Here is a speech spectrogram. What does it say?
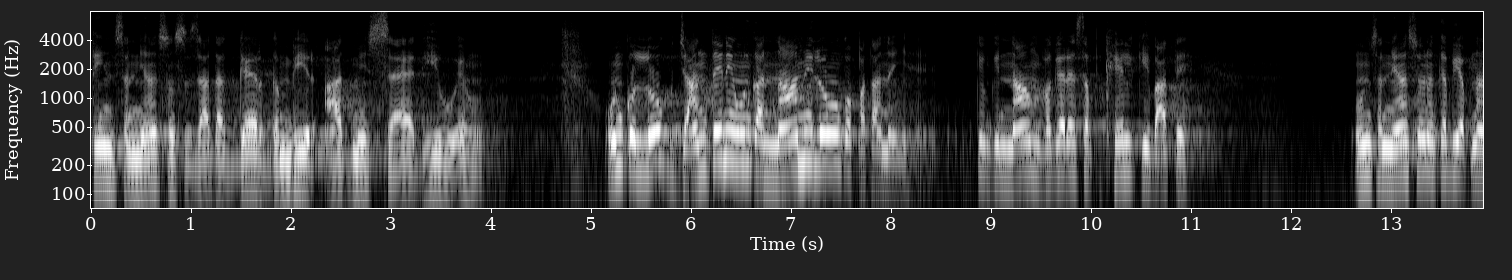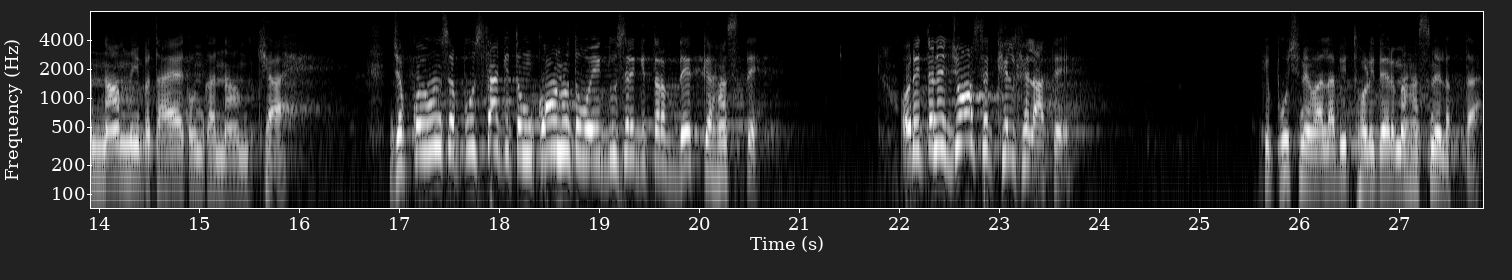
तीन सन्यासों से ज़्यादा गैर गंभीर आदमी शायद ही हुए हों। उनको लोग जानते नहीं, उनका नाम ही लोगों को पता नहीं है। क्योंकि नाम वगैरह सब खेल की बातें। उन सन्यासियों ने कभी अपना नाम नहीं बताया कि उनका नाम क्या है। जब कोई उनसे पूछता कि तुम कौन हो तो वो एक दूसरे की तरफ़ देख के हँसते। और इतने ज़ोर से खिलखिलाते कि पूछने वाला भी थोड़ी देर में हंसने लगता। है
